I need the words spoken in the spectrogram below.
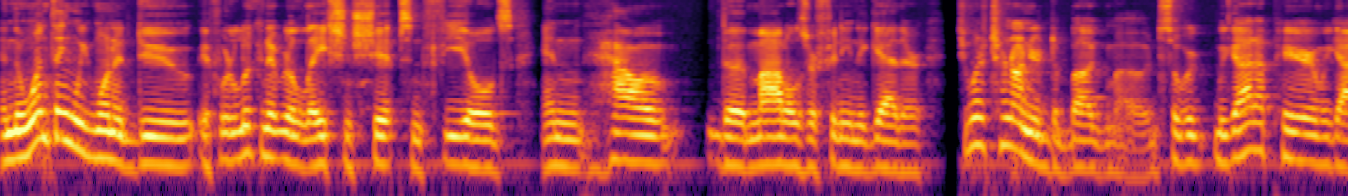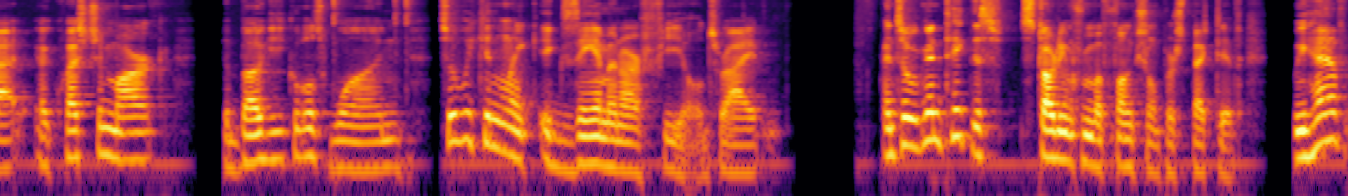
And the one thing we want to do if we're looking at relationships and fields and how the models are fitting together, you want to turn on your debug mode. So we we got up here, and we got a question mark, debug equals one, so we can like examine our fields, right? And so we're going to take this starting from a functional perspective. We have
